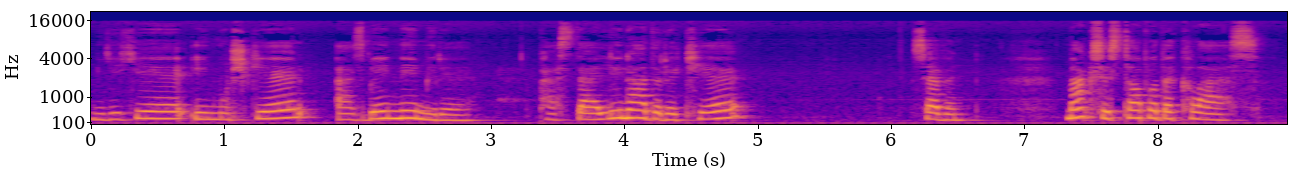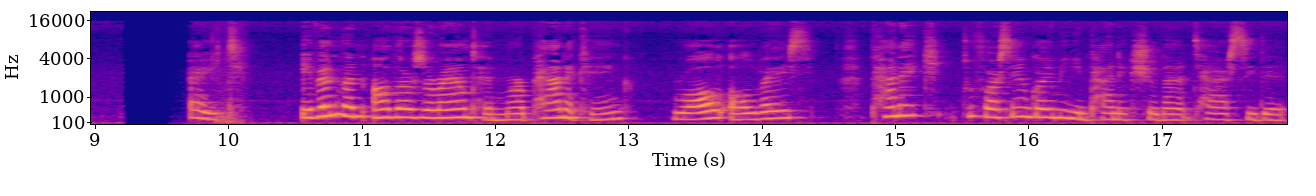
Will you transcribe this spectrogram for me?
میگه که این مشکل از بین نمیره. پس دلیلی نداره که 7. Max is top of the class. 8. Even when others around him are panicking, Rawl always panic تو فارسی هم گاهی میگیم پنیک شدن ترسیده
